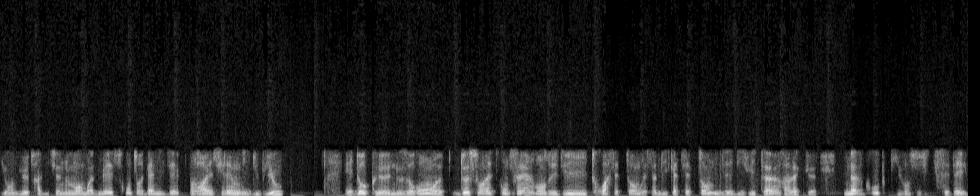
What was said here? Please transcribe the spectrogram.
qui ont lieu traditionnellement au mois de mai seront organisés pendant les cérémonies du Biou. Et donc, nous aurons deux soirées de concerts, vendredi 3 septembre et samedi 4 septembre, dès 18h, avec neuf groupes qui vont se succéder.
